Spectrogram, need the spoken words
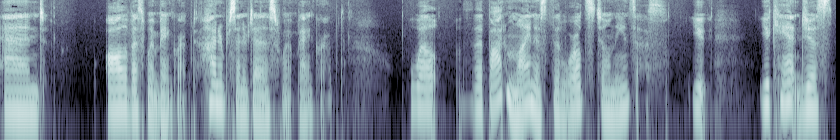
and all of us went bankrupt. 100% of dentists went bankrupt. Well, the bottom line is the world still needs us. You you can't just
